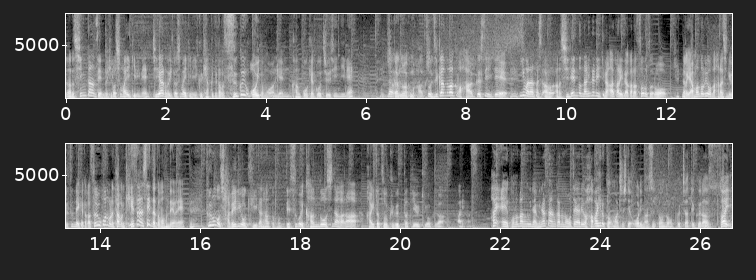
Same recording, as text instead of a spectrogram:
あの新幹線の広島駅にね JR の広島駅に行く客って多分すごい多いと思うわけ、うん。観光客を中心にね時間の枠も把握してそう時間の枠も把握していて今なんかあのあの市電の何々駅のあたりだからそろそろなんか山の量の話に移んないかとかそういうこともね多分計算してんだと思うんだよね プロの喋りを聞いたなと思ってすごい感動しながら改札をくぐったっていう記憶がありますはい、えーこの番組では皆さんからのお便りを幅広くお待ちしております。どんどん送っちゃってください。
